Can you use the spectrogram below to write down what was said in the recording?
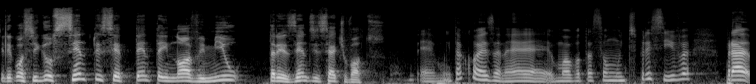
Ele conseguiu 179.307 votos. É muita coisa, né? É uma votação muito expressiva para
